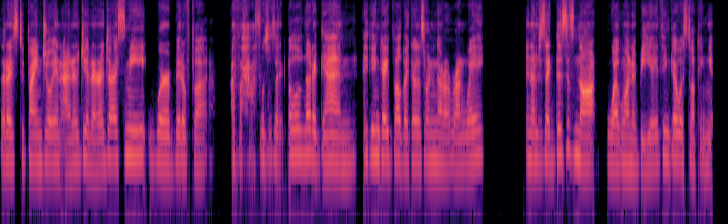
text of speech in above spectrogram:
that I used to find joy and energy and energize me, were a bit of a of a hassle. Just like, oh, not again. I think I felt like I was running on a runway. And I'm just like, this is not who I want to be. I think I was talking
